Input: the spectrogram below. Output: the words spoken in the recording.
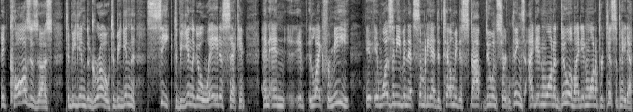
It causes us to begin to grow, to begin to seek, to begin to go, wait a second. And, and if, like for me, it, it, wasn't even that somebody had to tell me to stop doing certain things. I didn't want to do them. I didn't want to participate. I,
